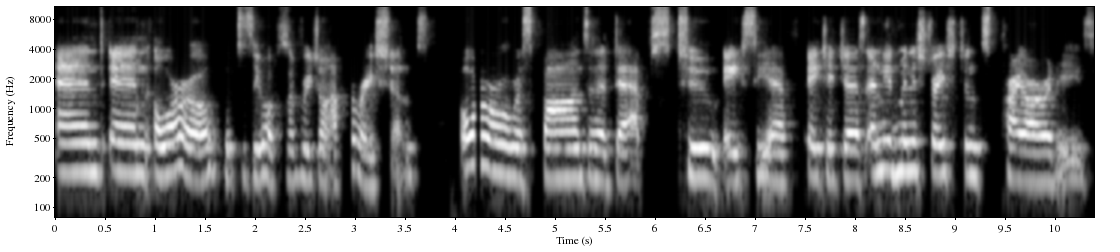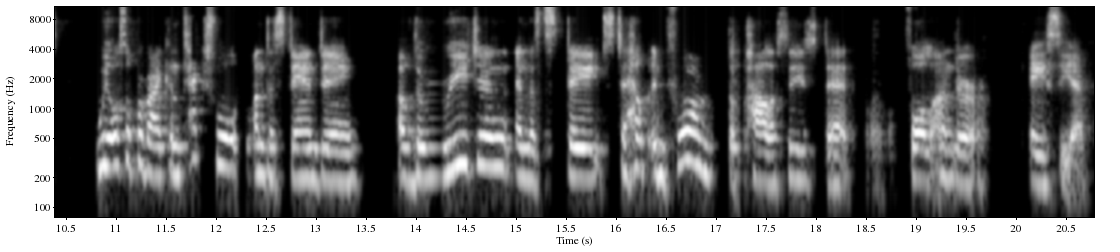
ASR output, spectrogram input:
And in ORO, which is the Office of Regional Operations, ORO responds and adapts to ACF, HHS, and the administration's priorities. We also provide contextual understanding of the region and the states to help inform the policies that fall under ACF.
